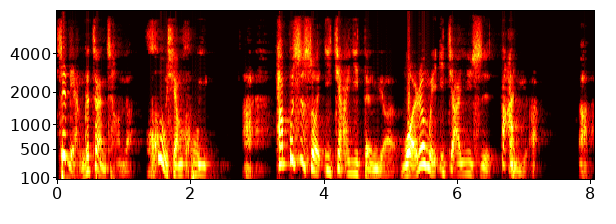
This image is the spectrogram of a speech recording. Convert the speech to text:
这两个战场呢互相呼应啊，它不是说一加一等于二，我认为一加一是大于二啊。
